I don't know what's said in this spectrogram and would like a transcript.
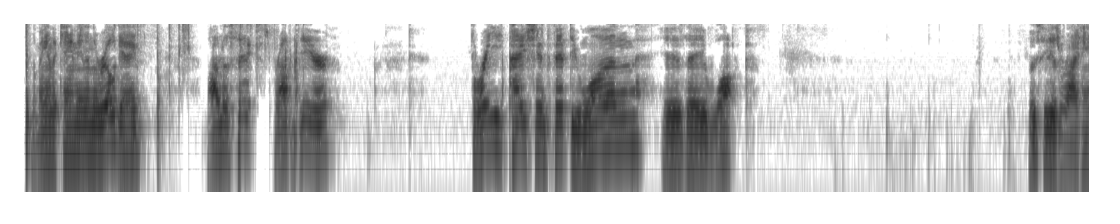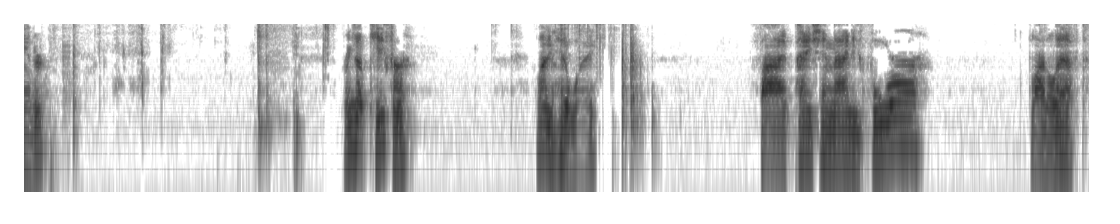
the man that came in in the real game. Bottom of sixth, Rob Deer. Three patient 51 is a walk. Buice is a right-hander. Brings up Kiefer. Let him hit away. Five patient 94. Fly to left.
